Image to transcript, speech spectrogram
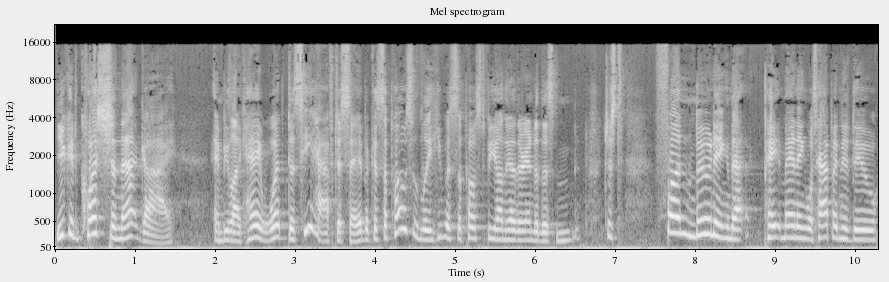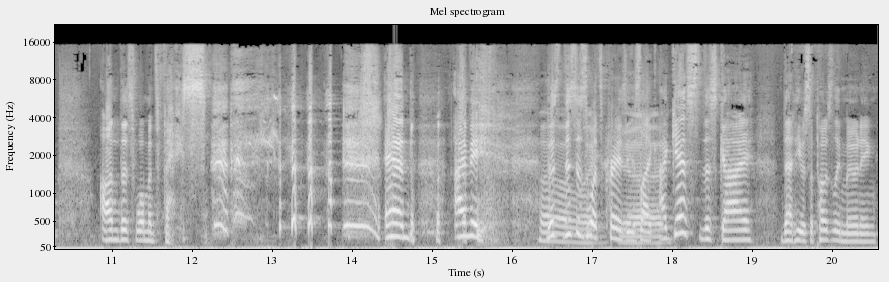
you could question that guy and be like, hey, what does he have to say? Because supposedly he was supposed to be on the other end of this m- just fun mooning that Peyton Manning was happening to do on this woman's face. and I mean, this this is Oh what's crazy. It's like I guess this guy that he was supposedly mooning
